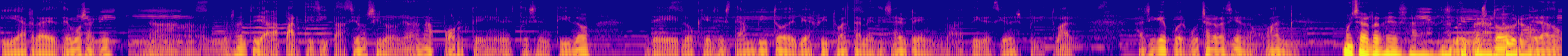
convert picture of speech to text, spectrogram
y agradecemos aquí la, no solamente ya la participación, sino el gran aporte en este sentido de lo que es este ámbito de vida espiritual tan necesario en la dirección espiritual. Así que pues muchas gracias, don Juan. Muchas gracias a, a Arturo. Era don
